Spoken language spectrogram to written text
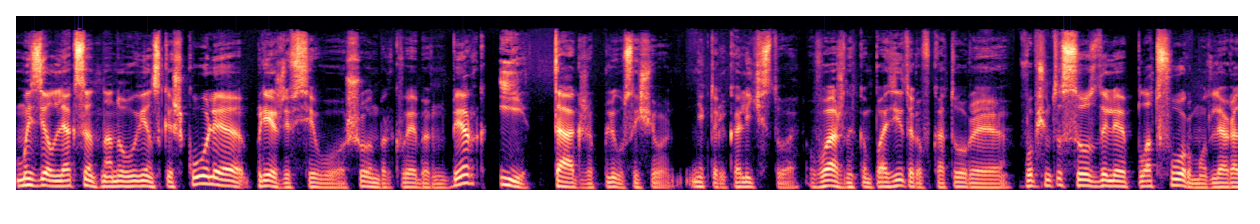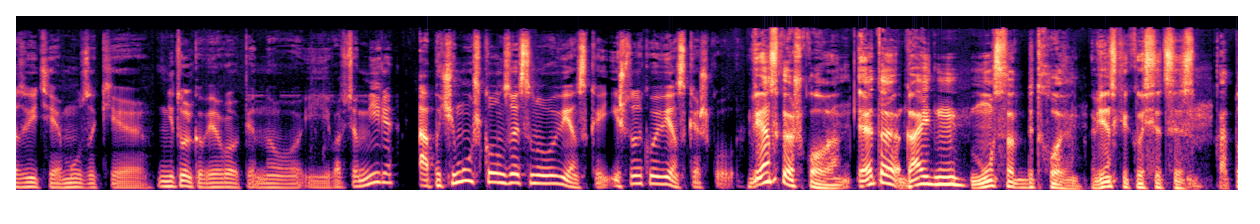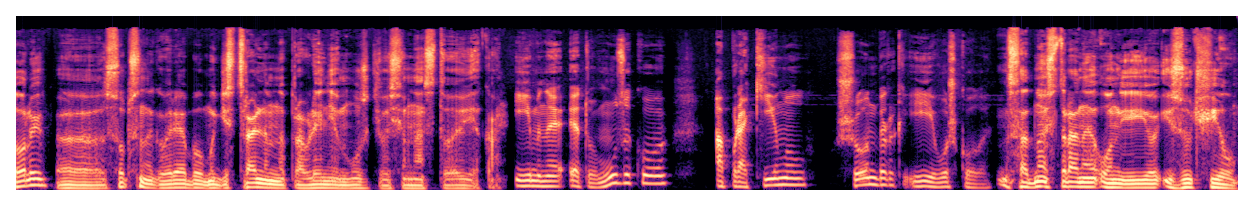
Мы сделали акцент на нововенской школе, прежде всего Шонберг, Веберн, Берг, и также плюс еще некоторое количество важных композиторов, которые, в общем-то, создали платформу для развития музыки не только в Европе, но и во всем мире. А почему школа называется Нововенской? И что такое Венская школа? Венская школа – это Гайден, Моцарт, Бетховен. Венский классицизм, который, э, собственно говоря, был магистральным направлением музыки XVIII века. И именно эту музыку опрокинул Шонберг и его школы. С одной стороны, он ее изучил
